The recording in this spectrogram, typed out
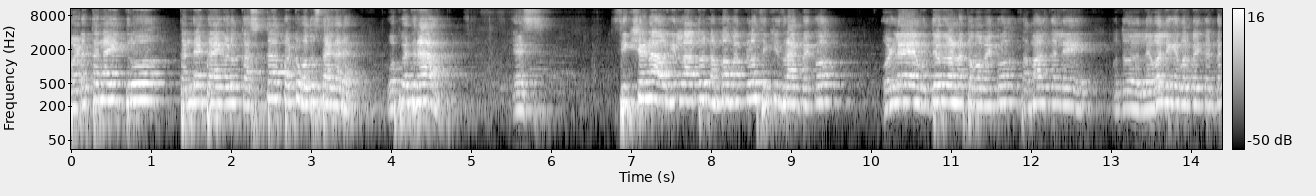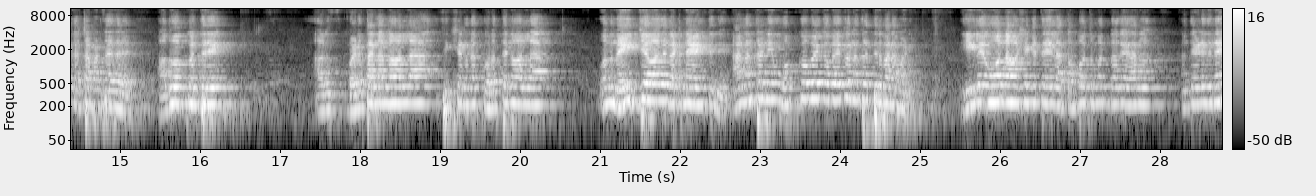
ಬಡತನ ಇದ್ರು ತಂದೆ ತಾಯಿಗಳು ಕಷ್ಟಪಟ್ಟು ಓದಿಸ್ತಾ ಇದ್ದಾರೆ. ಒಪ್ಕೋತೀರಾ? ಎಸ್ ಶಿಕ್ಷಣ ಅವ್ರಿಗಿಲ್ಲ ಅಂದ್ರೂ ನಮ್ಮ ಮಕ್ಕಳು ಶಿಕ್ಷಿತರಾಗಬೇಕು. ಒಳ್ಳೆ ಉದ್ಯೋಗಗಳನ್ನ ತಗೋಬೇಕು. ಸಮಾಜದಲ್ಲಿ ಒಂದು ಲೆವೆಲ್ಗೆ ಕಷ್ಟ ಕಷ್ಟಪಡ್ತಾ ಇದ್ದಾರೆ. ಅದು ಒಪ್ಕೊಂತೀರಿ? ಅದು ಬಡತನನೂ ಅಲ್ಲ, ಶಿಕ್ಷಣದ ಕೊರತೆನೂ ಅಲ್ಲ. ಒಂದು ನೈಜವಾದ ಘಟನೆ ಹೇಳ್ತೀನಿ. ಆ ನಂತರ ನೀವು ಒಪ್ಕೋಬೇಕು, ಬೇಕು ನಂತರ ತೀರ್ಮಾನ ಮಾಡಿ. ಈಗಲೇ ಓನ್ ಅವಶ್ಯಕತೆ ಇಲ್ಲ. ತೊಂಬತ್ತೊಂಬತ್ತು ಭಾಗ ಯಾರು ಅಂತ ಹೇಳಿದ್ರೆ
